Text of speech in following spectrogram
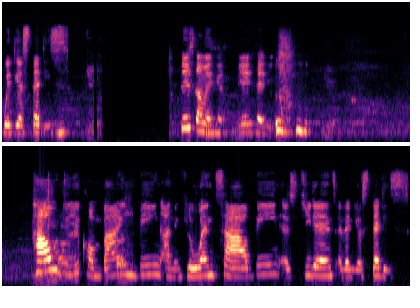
with your studies? Please come again. Yeah, tell you. How do you combine being an influencer, being a student, and then your studies?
